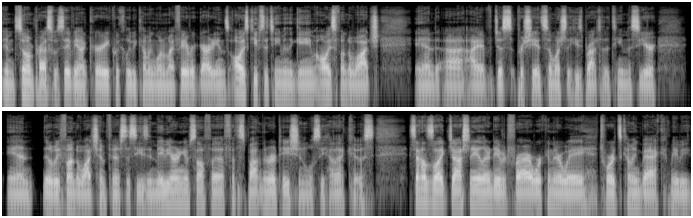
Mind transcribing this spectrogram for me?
am so impressed with Xzavion Curry quickly becoming one of my favorite Guardians. Always keeps the team in the game, always fun to watch. And uh, I have just appreciated so much that he's brought to the team this year. And it'll be fun to watch him finish the season, maybe earning himself a fifth spot in the rotation. We'll see how that goes. Sounds like Josh Naylor and David Fry are working their way towards coming back. Maybe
